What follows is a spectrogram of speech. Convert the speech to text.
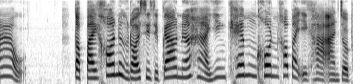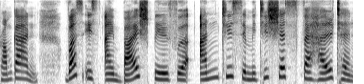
149ต่อไปข้อ 149 เนื้อหายิ่งเข้มข้นเข้าไปอีกค่ะ อ่านโจทย์พร้อมกัน Was ist ein Beispiel für antisemitisches Verhalten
